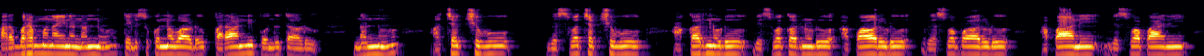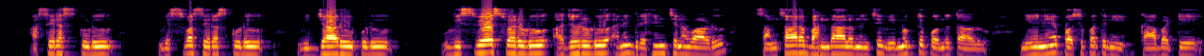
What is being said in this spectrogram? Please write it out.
పరబ్రహ్మనైన నన్ను తెలుసుకున్నవాడు పరాన్ని పొందుతాడు. నన్ను అచక్షువు విశ్వచక్షువు అకర్ణుడు విశ్వకర్ణుడు అపారుడు విశ్వపారుడు అపాని విశ్వపాని అశిరస్కుడు విశ్వశిరస్కుడు విద్యారూపుడు విశ్వేశ్వరుడు అజరుడు అని గ్రహించినవాడు సంసార బంధాల నుంచి విముక్తి పొందుతాడు. నేనే పశుపతిని కాబట్టి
